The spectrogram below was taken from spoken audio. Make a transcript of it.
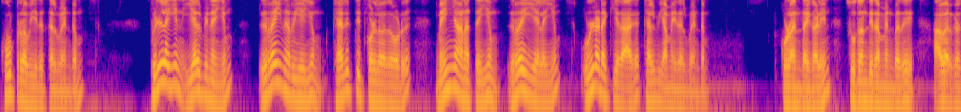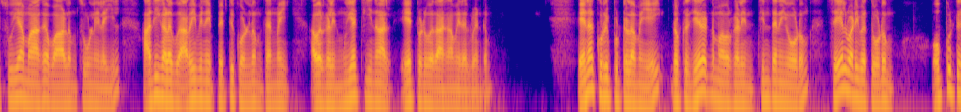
கூட்டுறவு இருத்தல் வேண்டும். பிள்ளையின் இயல்பினையும் இறைநெறியையும் கருத்தில் கொள்வதோடு மெய்ஞானத்தையும் இறையியலையும் உள்ளடக்கியதாக கல்வி அமைதல் வேண்டும். குழந்தைகளின் சுதந்திரம் என்பது அவர்கள் சுயமாக வாழும் சூழ்நிலையில் அதிகளவு அறிவினை பெற்றுக்கொள்ளும் தன்மை அவர்களின் முயற்சியினால் ஏற்படுவதாக அமைதல் வேண்டும். என குறிப்பிட்டுள்ளமையை டாக்டர் ஜெயரட்னம் அவர்களின் சிந்தனையோடும் செயல் வடிவத்தோடும் ஒப்பிட்டு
